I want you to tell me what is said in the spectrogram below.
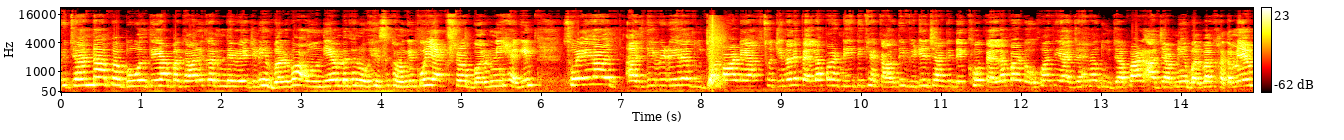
ਰੋਜ਼ਾਨਾ ਆਪਾਂ ਬੋਲਦੇ ਆ, ਆਪਾਂ ਗੱਲ ਕਰਨ ਦੇ ਵਿੱਚ ਜਿਹੜੀਆਂ ਬਰਬਾਂ ਆਉਂਦੀਆਂ, ਮੈਂ ਤੁਹਾਨੂੰ ਉਹੀ ਸਿਖਾਉਂਗੀ, ਕੋਈ ਐਕਸਟਰਾ ਬਰਬ ਨਹੀਂ ਹੈਗੀ। ਸੋ ਇਹਦਾ ਅੱਜ ਦੀ ਵੀਡੀਓ ਦਾ ਦੂਜਾ ਪਾਰਟ ਆ। ਸੋ ਜਿਨ੍ਹਾਂ ਨੇ ਪਹਿਲਾ ਪਾਰਟ ਨਹੀਂ ਦੇਖਿਆ ਕੱਲ ਦੀ ਵੀਡੀਓ ਜਾ ਕੇ ਦੇਖੋ। ਪਹਿਲਾ ਪਾਰਟ ਉਹ ਆ ਤੇ ਅੱਜ ਹੈਗਾ ਦੂਜਾ ਪਾਰਟ ਅੱਜ ਆਪਣੀਆਂ ਬਰਬਾਂ ਖਤਮ ਆ।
